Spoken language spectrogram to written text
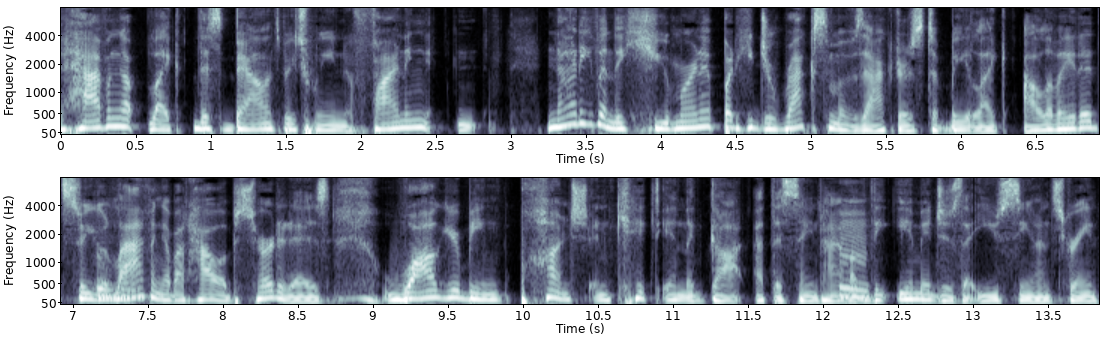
having a, like this balance between finding not even the humor in it, but he directs some of his actors to be like elevated. So you're mm-hmm. laughing about how absurd it is while you're being punched and kicked in the gut at the same time of hmm. the images that you see on screen.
